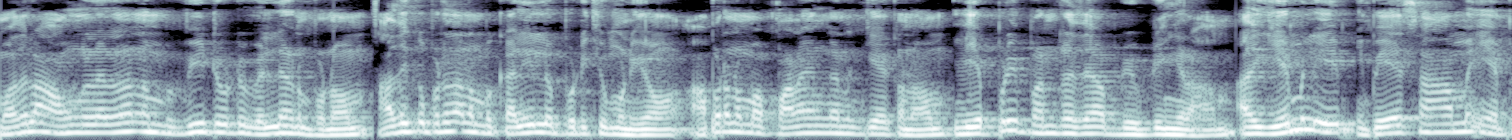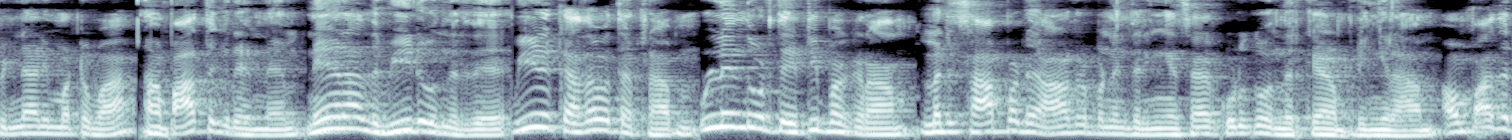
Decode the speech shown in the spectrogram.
முதல்ல அவங்களெல்லாம் நம்ம வீட்டை விட்டு வெளில அனுப்பணும். அதுக்கப்புறம் தான் நம்ம கலியில பிடிக்க முடியும். அப்புறம் நம்ம பணம் கேட்கணும். இது எப்படி பண்றது? அப்படி அப்படிங்கிறான் அது எமிலி நீ பேசாம என் பின்னாடி மட்டும் வா. நான் பாத்துக்கிறேன்னு. நேரா அந்த வீடு வந்துருது. வீடு கதவை தட்டுறான். உள்ளேந்து இருந்து ஒருத்தர் எட்டி பாக்குறான். இந்த மாதிரி சாப்பாடு ஆர்டர் பண்ணி தரீங்க சார் கொடுக்க வந்திருக்கேன் அப்படிங்கிறான். அவன் பார்த்து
